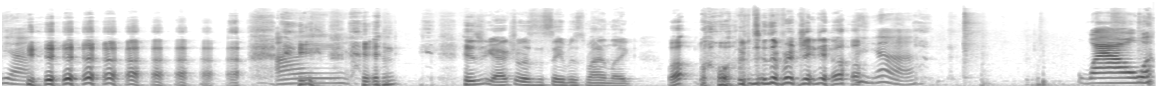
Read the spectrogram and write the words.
Yeah. I- and his reaction was the same as mine, like, well, welcome to the Virginia. yeah. Wow.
